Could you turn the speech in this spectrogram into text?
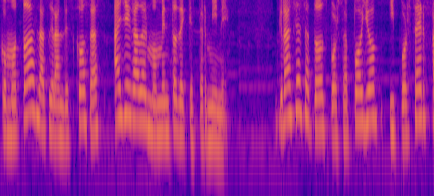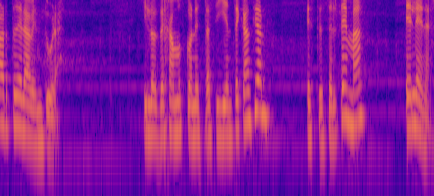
como todas las grandes cosas, ha llegado el momento de que termine. Gracias a todos por su apoyo y por ser parte de la aventura. Y los dejamos con esta siguiente canción. Este es el tema, Elena.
